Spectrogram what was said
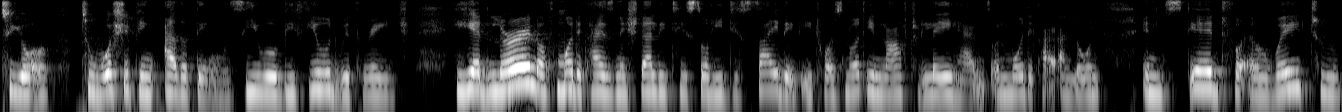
to your to worshiping other things. He will be filled with rage. He had learned of mordecai's nationality so he decided it was not enough to lay hands on mordecai alone. Instead for a way to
